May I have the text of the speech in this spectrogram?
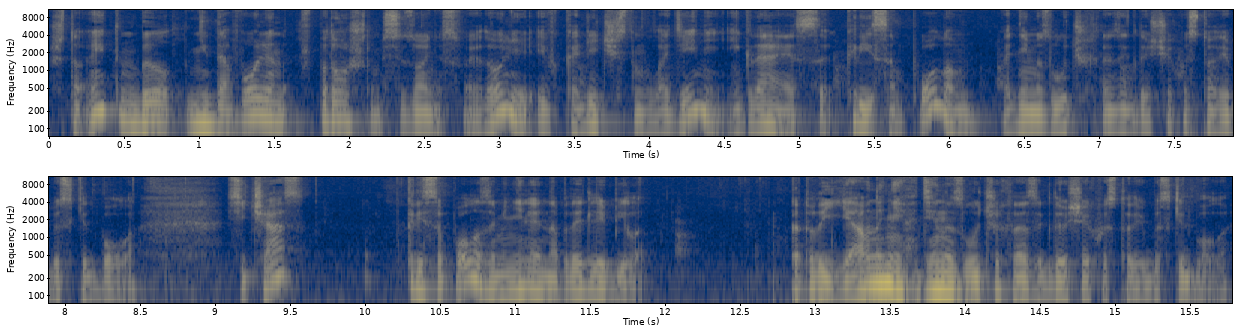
что Эйтон был недоволен в прошлом сезоне своей ролью и в количестве владений, играя с Крисом Полом, одним из лучших разыгрывающих в истории баскетбола. Сейчас Криса Пола заменили на Брэдли Билла который явно не один из лучших разыгрывающих в истории баскетбола.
